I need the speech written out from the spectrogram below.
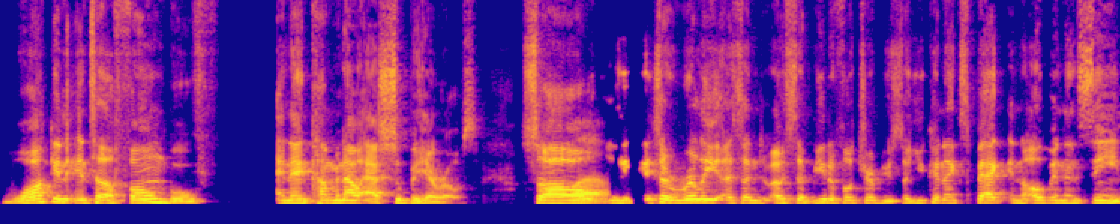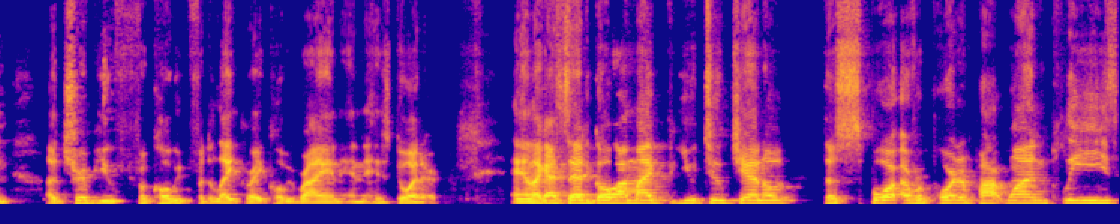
walking into a phone booth and then coming out as superheroes. So wow. it's a really it's a it's a beautiful tribute. So you can expect in the opening scene a tribute for Kobe for the late great Kobe Bryant and his daughter. And like I said, go on my YouTube channel, The Sport of Reporting Part One. Please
